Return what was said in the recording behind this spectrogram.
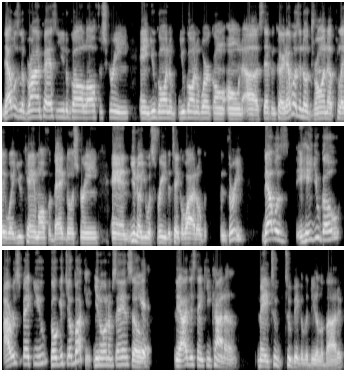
That was LeBron passing you the ball off the screen and you going to you going to work on on uh Stephen Curry. That wasn't no drawn up play where you came off a backdoor screen and you know you was free to take a wide open three. That was here you go. I respect you. Go get your bucket. You know what I'm saying? So Yeah. yeah, I just think he kind of made too too big of a deal about it.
